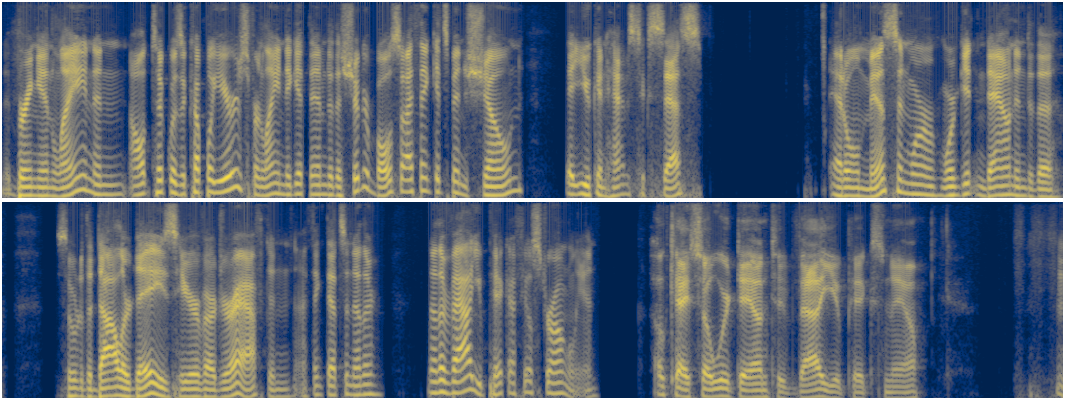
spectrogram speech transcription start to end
bring in Lane, and all it took was a couple years for Lane to get them to the Sugar Bowl. So I think it's been shown that you can have success at Ole Miss, and we're we're getting down into the sort of the dollar days here of our draft, and I think that's another another value pick I feel strongly in. Okay, so we're down to value picks now. uh,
